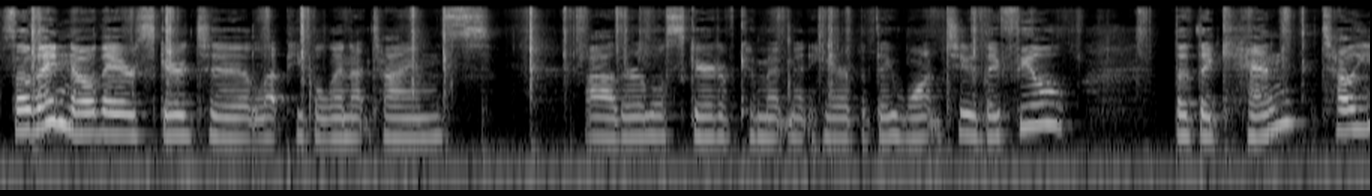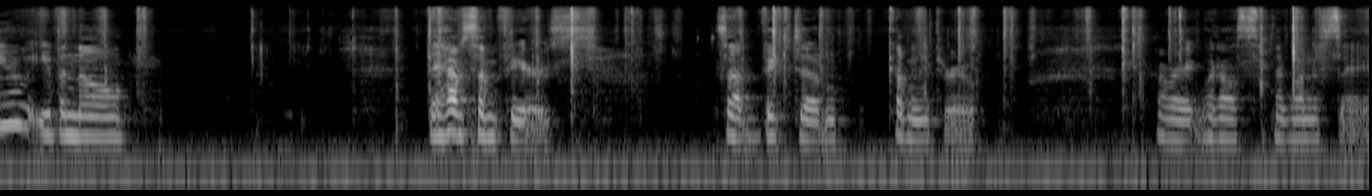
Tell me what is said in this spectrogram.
So they know they are scared to let people in at times. Uh, they're a little scared of commitment here, but they want to. They feel that they can tell you, even though they have some fears. It's that victim coming through. All right, what else do they want to say?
